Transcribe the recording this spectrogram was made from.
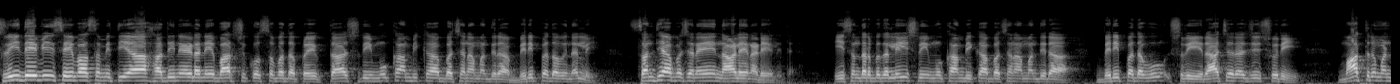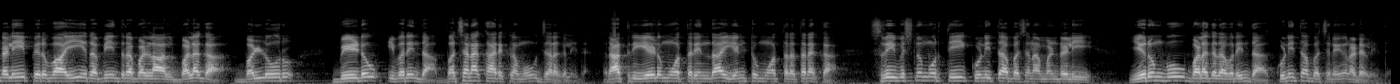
ಶ್ರೀದೇವಿ ಸೇವಾ ಸಮಿತಿಯ ಹದಿನೇಳನೇ ವಾರ್ಷಿಕೋತ್ಸವದ ಪ್ರಯುಕ್ತ ಶ್ರೀ ಮೂಕಾಂಬಿಕಾ ಭಜನಾ ಮಂದಿರ ಬಿರಿಪದವಿನಲ್ಲಿ ಸಂಧ್ಯಾ ಭಜನೆ ನಾಳೆ ನಡೆಯಲಿದೆ. ಈ ಸಂದರ್ಭದಲ್ಲಿ ಶ್ರೀ ಮೂಕಾಂಬಿಕಾ ಭಜನಾ ಮಂದಿರ, ಬೆರಿಪದವು ಶ್ರೀ ರಾಜರಾಜೇಶ್ವರಿ ಮಾತೃಮಂಡಳಿ ಪೆರುವಾಯಿ ರವೀಂದ್ರ ಬಳ್ಳಾಲ್ ಬಳಗ, ಬಳ್ಳೂರು, ಬೀಡು ಇವರಿಂದ ಭಜನಾ ಕಾರ್ಯಕ್ರಮವು ಜರಗಲಿದೆ. ರಾತ್ರಿ ಏಳು ಮೂವತ್ತರಿಂದ ಎಂಟು ಮೂವತ್ತರ ತನಕ ಶ್ರೀ ವಿಷ್ಣುಮೂರ್ತಿ ಕುಣಿತ ಭಜನಾ ಮಂಡಳಿ ಎರುಂಬು ಬಳಗದವರಿಂದ ಕುಣಿತ ಭಜನೆಯು ನಡೆಯಲಿದೆ.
